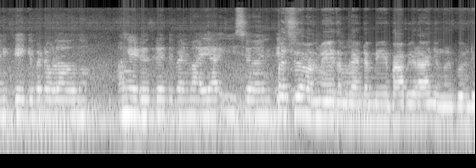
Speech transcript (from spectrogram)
അനുഗ്രഹിക്കപ്പെട്ടവളാവുന്നു. ഞങ്ങൾക്ക് വേണ്ടി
